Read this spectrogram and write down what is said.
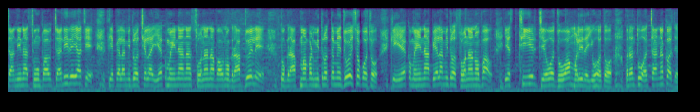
ચાંદીના શું ભાવ ચાલી રહ્યા છે. તે પહેલાં મિત્રો છેલ્લા એક મહિનાના સોનાના ભાવનો ગ્રાફ જોઈ લે. તો ગ્રાફમાં પણ મિત્રો તમે જોઈ શકો છો કે એક મહિના પહેલાં મિત્રો સોનાનો ભાવ એ સ્થિર જેવો જોવા મળી રહ્યો હતો. પરંતુ અચાનક જ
